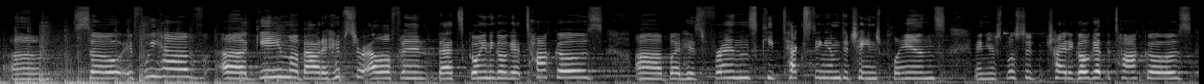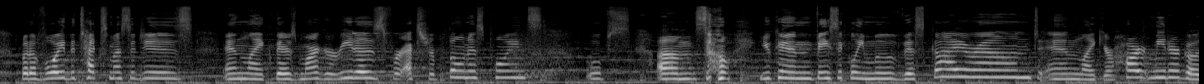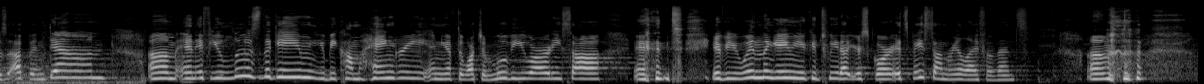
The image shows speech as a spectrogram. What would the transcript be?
Um, so if we have a game about a hipster elephant that's going to go get tacos, uh, but his friends keep texting him to change plans, and you're supposed to try to go get the tacos, but avoid the text messages, and like there's margaritas for extra bonus points. Oops. Um, so you can basically move this guy around, and like your heart meter goes up and down. Um, and if you lose the game, you become hangry, and you have to watch a movie you already saw. And if you win the game, you can tweet out your score. It's based on real life events. Um,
